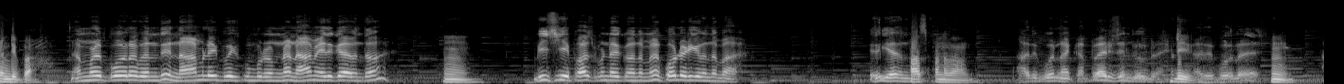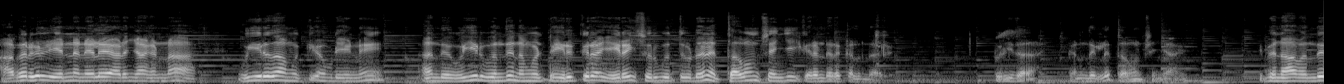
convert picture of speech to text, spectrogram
கண்டிப்பா. நம்மளை போல வந்து நாமளே போய் கும்பிடுறோம்னா நாம எதுக்காக வந்தோம்? பிசிஏ பாஸ் பண்ணதுக்கு வந்தோமா? கோட் அடிக்க வந்தோமா? எதுக்காக பாஸ் பண்ணதான். அது போல நான் கம்பாரிசன். அது போல அவர்கள் என்ன நிலையை அடைஞ்சாங்கன்னா உயிர் தான் முக்கியம் அப்படின்னு அந்த உயிர் வந்து நம்மகிட்ட இருக்கிற இறை சுரூபத்துடன் தவம் செஞ்சு கிரண்டரை கலந்தார். புரியுதா? கலந்தரில் தவம் செஞ்சாங்க. இப்போ நான் வந்து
